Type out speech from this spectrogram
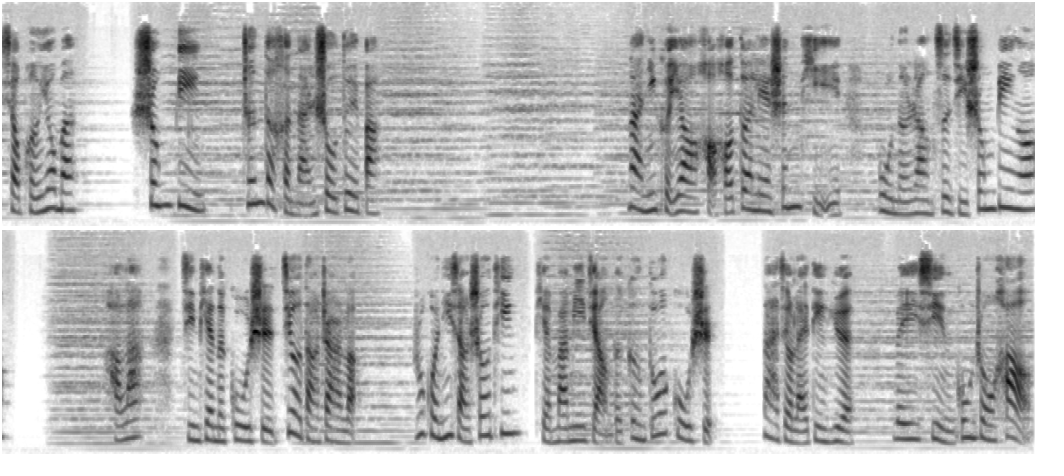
小朋友们，生病真的很难受，对吧？那你可要好好锻炼身体，不能让自己生病哦。好啦。今天的故事就到这儿了。如果你想收听甜妈咪讲的更多故事，那就来订阅微信公众号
